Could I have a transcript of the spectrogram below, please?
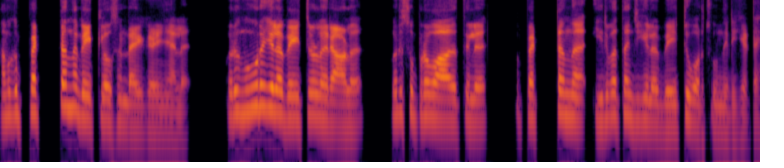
നമുക്ക് പെട്ടെന്ന് വെയിറ്റ് ലോസ് ഉണ്ടായിക്കഴിഞ്ഞാൽ ഒരു നൂറ് കിലോ വെയിറ്റുള്ള ഒരാൾ ഒരു സുപ്രഭാതത്തിൽ പെട്ടെന്ന് ഇരുപത്തഞ്ച് കിലോ വെയിറ്റ് കുറച്ചു വന്നിരിക്കട്ടെ.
